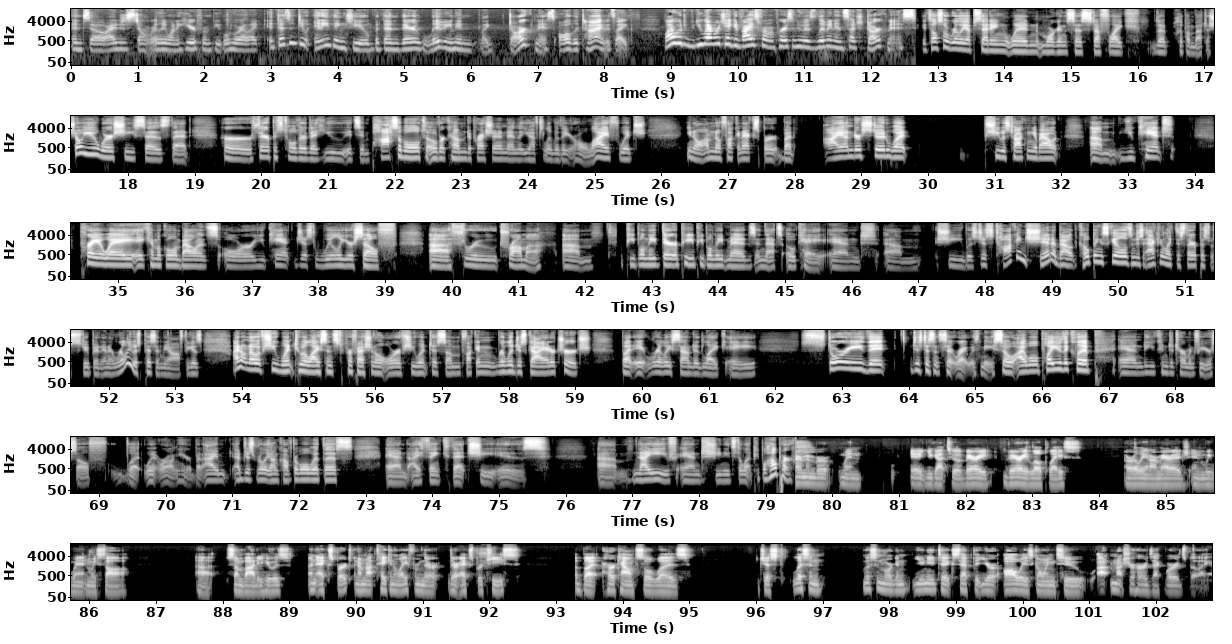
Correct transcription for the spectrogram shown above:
And so I just don't really want to hear from people who are like, it doesn't do anything to you, but then they're living in like darkness all the time. It's like, why would you ever take advice from a person who is living in such darkness? It's also really upsetting when Morgan says stuff like the clip I'm about to show you, where she says that her therapist told her that you it's impossible to overcome depression and that you have to live with it your whole life, which, you know, I'm no fucking expert, but I understood what she was talking about. Um, you can't pray away a chemical imbalance or you can't just will yourself uh, through trauma. Um, people need therapy, people need meds, and that's okay. And um, she was just talking shit about coping skills and just acting like this therapist was stupid. And it really was pissing me off because I don't know if she went to a licensed professional or if she went to some fucking religious guy at her church, but it really sounded like a story that just doesn't sit right with me. So I will play you the clip and you can determine for yourself what went wrong here. But I'm I'm just really uncomfortable with this and I think that she is um, naive and she needs to let people help her. I remember when uh, you got to a very, very low place early in our marriage, and we went and we saw uh, somebody who was an expert, and I'm not taking away from their their expertise, but her counsel was just listen listen morgan you need to accept that you're always going to i'm not sure her exact words but like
